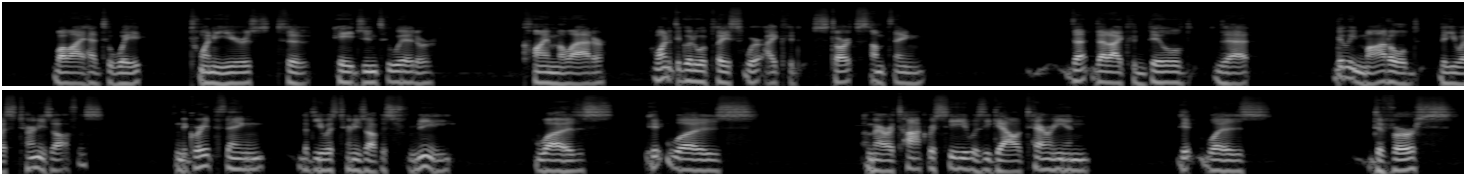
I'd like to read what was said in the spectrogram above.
while I had to wait 20 years to age into it or climb the ladder. I wanted to go to a place where I could start something that that I could build that really modeled the U.S. Attorney's Office. And the great thing about the U.S. Attorney's Office for me was it was a meritocracy, it was egalitarian, it was diverse.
